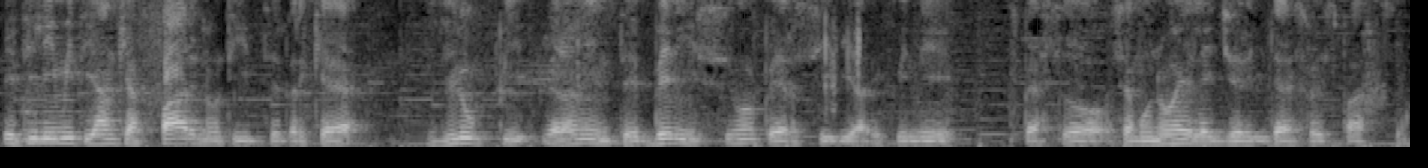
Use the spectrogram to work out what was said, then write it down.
e ti limiti anche a fare notizie perché sviluppi veramente benissimo per Cydia e quindi spesso siamo noi a leggere di te su spazio.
